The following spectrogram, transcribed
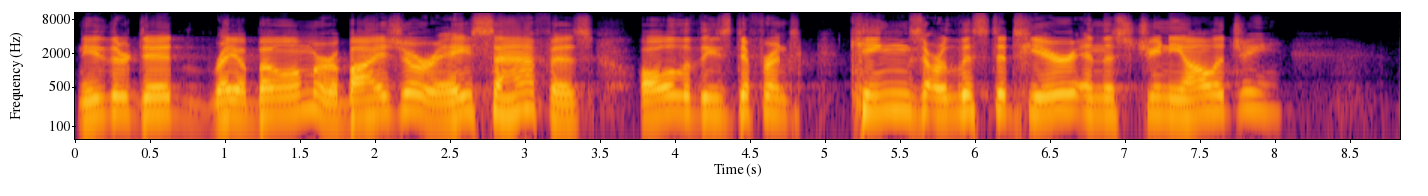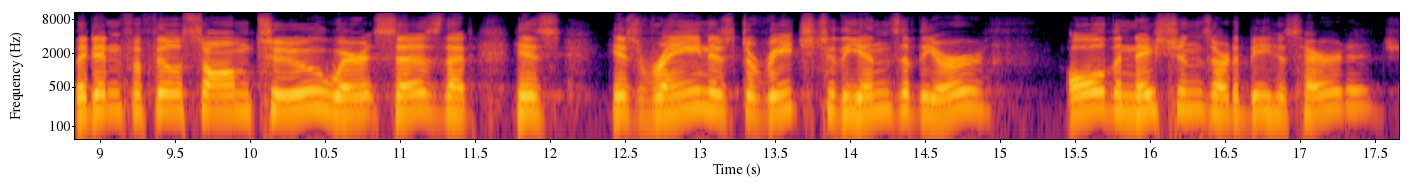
neither did Rehoboam or Abijah or Asaph, as all of these different kings are listed here in this genealogy. They didn't fulfill Psalm 2, where it says that his, his reign is to reach to the ends of the earth. All the nations are to be his heritage.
